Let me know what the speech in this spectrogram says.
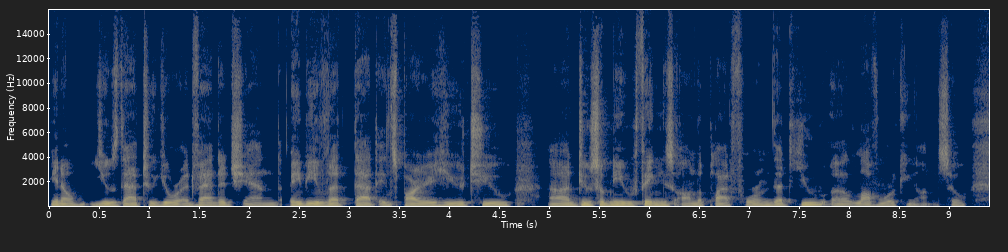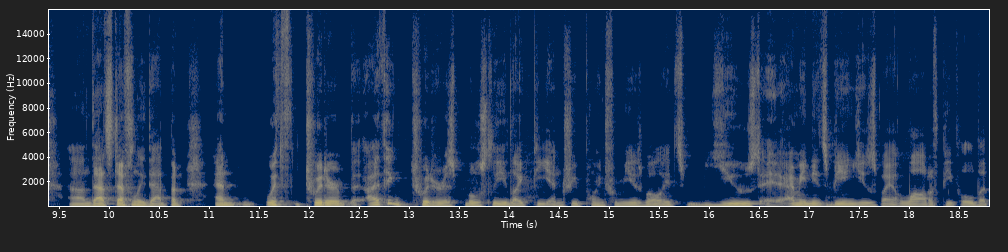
you know use that to your advantage and maybe let that inspire you to uh, do some new things on the platform that you uh, love working on. So uh, that's definitely that. But and with twitter i think twitter is mostly like the entry point for me as well. It's used i mean it's being used by a lot of people but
